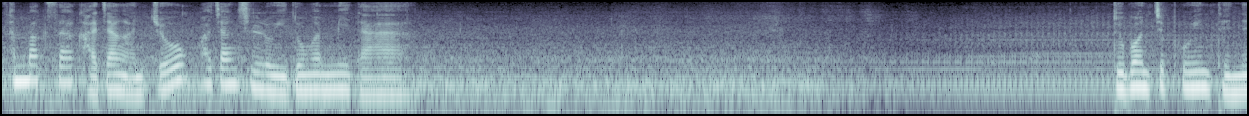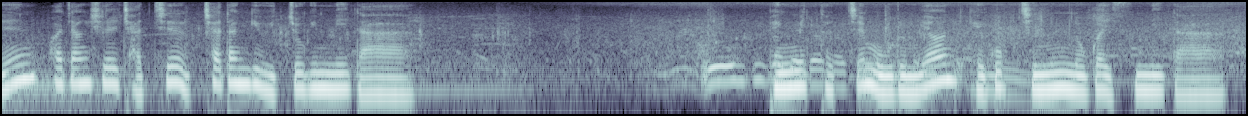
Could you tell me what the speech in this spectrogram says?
삼막사 가장 안쪽 화장실로 이동합니다. 두 번째 포인트는 화장실 좌측 차단기 위쪽입니다. 100m쯤 오르면 계곡 진입로가 있습니다.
